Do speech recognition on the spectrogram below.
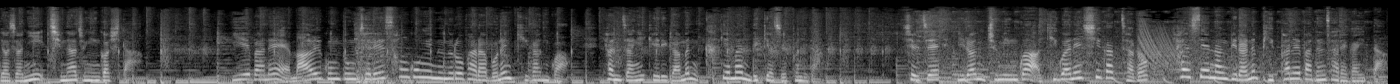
여전히 진화 중인 것이다. 이에 반해 마을 공동체를 성공의 눈으로 바라보는 기관과 현장의 괴리감은 크게만 느껴질 뿐이다. 실제 이런 주민과 기관의 시각차로 혈세 낭비라는 비판을 받은 사례가 있다.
